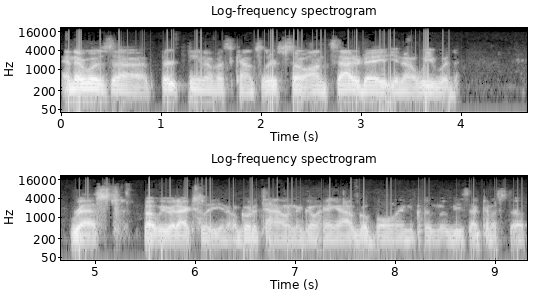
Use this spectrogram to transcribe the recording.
and there was uh, thirteen of us counselors. So on Saturday, you know, we would rest, but we would actually, you know, go to town and go hang out, go bowling, go to movies, that kind of stuff.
